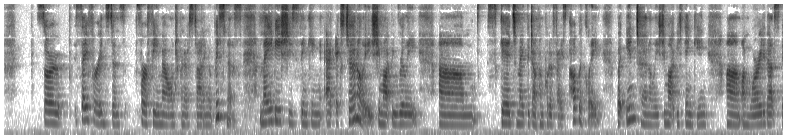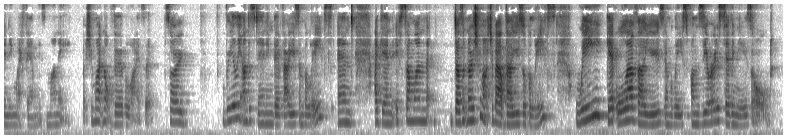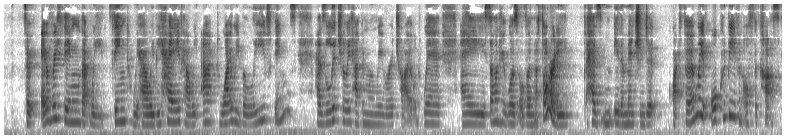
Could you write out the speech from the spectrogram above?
So say for instance for a female entrepreneur starting a business. Maybe she's thinking externally, she might be really um, scared to make the jump and put her face publicly. But internally, she might be thinking, um, I'm worried about spending my family's money. But she might not verbalize it. So, really understanding their values and beliefs. And again, if someone doesn't know too much about values or beliefs, we get all our values and beliefs from zero to seven years old. So everything that we think, how we behave, how we act, why we believe things has literally happened when we were a child, where a someone who was of an authority has either mentioned it quite firmly or could be even off the cusp.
